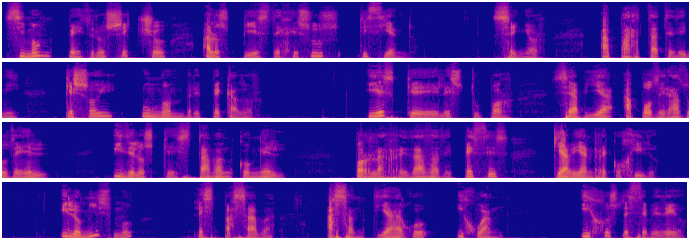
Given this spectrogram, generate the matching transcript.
Simón Pedro se echó a los pies de Jesús diciendo Señor, apártate de mí, que soy un hombre pecador. Y es que el estupor se había apoderado de él y de los que estaban con él por la redada de peces que habían recogido. Y lo mismo les pasaba a Santiago y Juan, hijos de Zebedeo,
